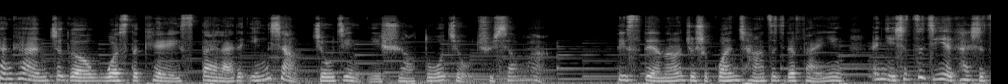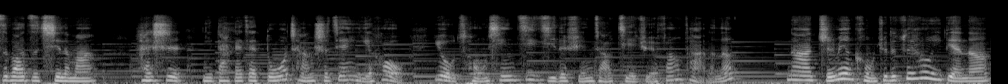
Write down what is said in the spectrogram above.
看看这个 worst case 带来的影响，究竟你需要多久去消化？第四点呢，就是观察自己的反应。哎，你是自己也开始自暴自弃了吗？还是你大概在多长时间以后又重新积极的寻找解决方法了呢？那直面恐惧的最后一点呢，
